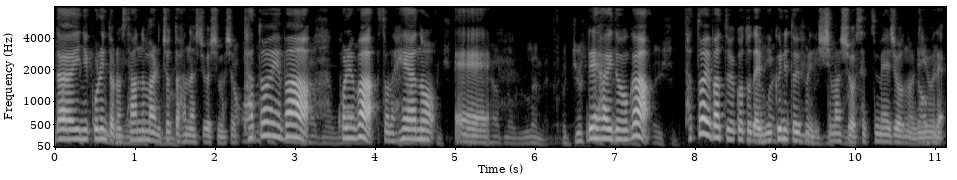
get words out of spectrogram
第2コリントの3の前にちょっと話をしましょう。例えば、これはその部屋の礼拝堂が例えばということで、御国というふうにしましょう。説明上の理由で。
